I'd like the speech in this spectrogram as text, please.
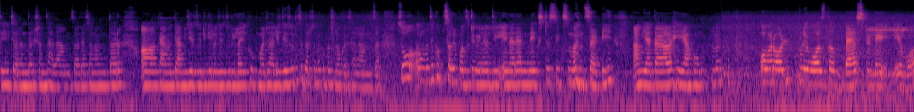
तेही चरण दर्शन झालं आमचं. त्याच्यानंतर काय म्हणते आम्ही जेजुरी गेलो. जेजुरीलाही खूप मजा आली. जेजुरीचं दर्शन खूपच लवकर झालं आमचं. सो म्हणजे खूप सगळी पॉझिटिव्ह एनर्जी येणाऱ्या नेक्स्ट सिक्स मंथसाठी आम्ही आता हे आहो म्हणजे overall today was the best day ever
